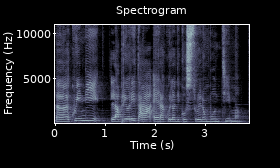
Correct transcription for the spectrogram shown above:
eh, quindi la priorità era quella di costruire un buon team.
